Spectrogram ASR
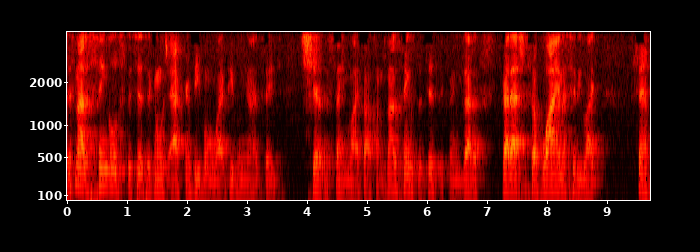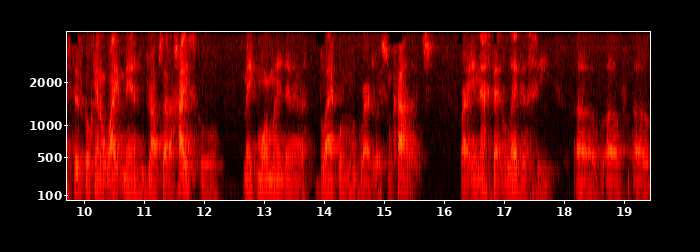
it's not a single statistic in which African people and white people in the United States share the same life outcomes. Not a single statistic. And you gotta, you gotta ask yourself why in a city like San Francisco can a white man who drops out of high school make more money than a black woman who graduates from college? right? And that's that legacy of, of, of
